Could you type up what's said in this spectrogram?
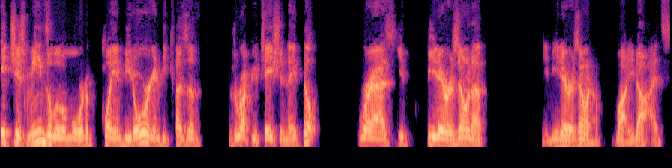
it just means a little more to play and beat Oregon because of the reputation they built. Whereas you beat Arizona, you beat Arizona, la di da. It's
